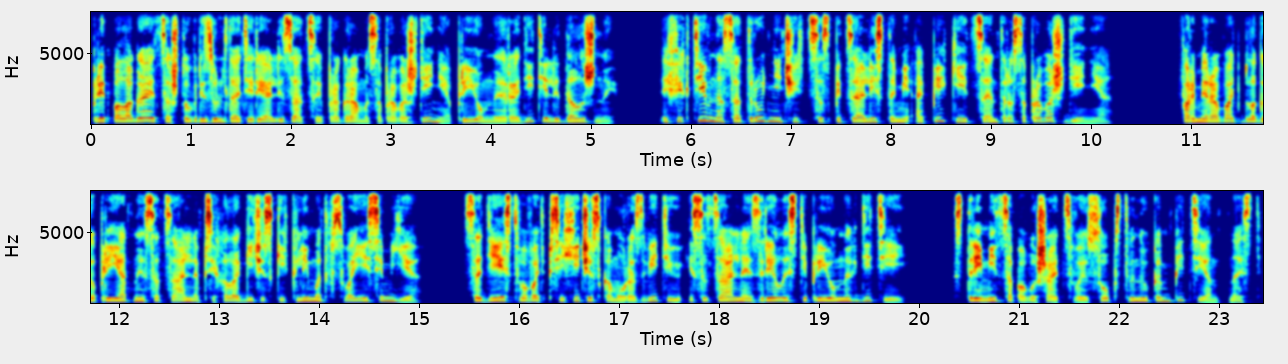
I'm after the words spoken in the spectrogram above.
Предполагается, что в результате реализации программы сопровождения приемные родители должны эффективно сотрудничать со специалистами опеки и центра сопровождения, формировать благоприятный социально-психологический климат в своей семье, содействовать психическому развитию и социальной зрелости приемных детей, стремиться повышать свою собственную компетентность,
